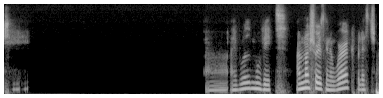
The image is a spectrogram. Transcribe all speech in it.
Okay. Uh, I will move it. I'm not sure it's gonna work, but let's try.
